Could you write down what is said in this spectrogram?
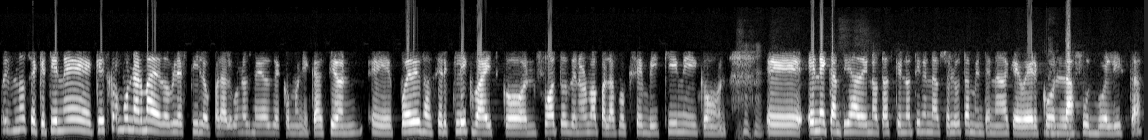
pues no sé, que tiene, que es como un arma de doble filo para algunos medios de comunicación. Eh, puedes hacer clickbait con fotos de Norma Palafox en bikini, con eh, N cantidad de notas que no tienen absolutamente nada que ver con la futbolista.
